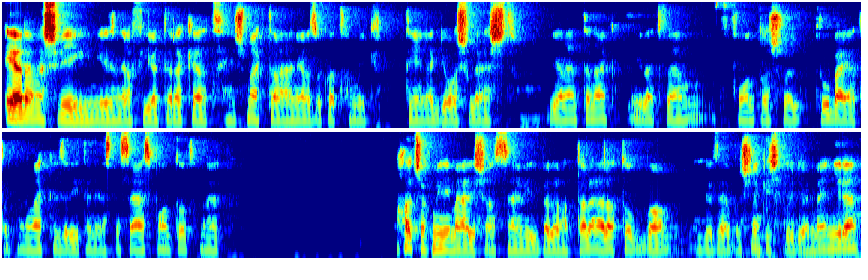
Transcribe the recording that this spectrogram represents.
Érdemes végignézni a filtereket, és megtalálni azokat, amik tényleg gyorsulást jelentenek, illetve fontos, hogy próbáljátok meg megközelíteni ezt a 100 pontot, mert ha csak minimálisan számít bele a találatokba, igazából senki sem tudja, hogy mennyire,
